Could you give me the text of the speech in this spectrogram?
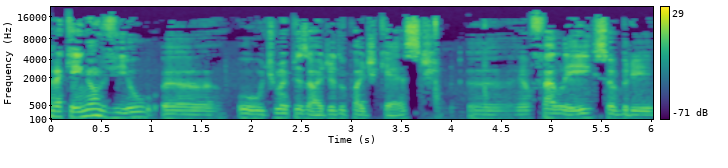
para quem não viu uh, o último episódio do podcast, uh, eu falei sobre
